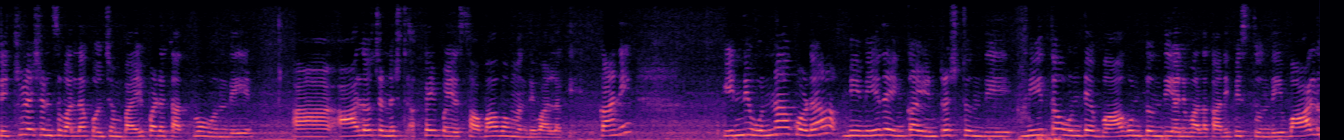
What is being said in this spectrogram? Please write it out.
సిచ్యువేషన్స్ వల్ల కొంచెం భయపడే తత్వం ఉంది. ఆలోచన స్టక్ అయిపోయే స్వభావం ఉంది వాళ్ళకి. కానీ ఇన్ని ఉన్నా కూడా మీ మీద ఇంకా ఇంట్రెస్ట్ ఉంది. మీతో ఉంటే బాగుంటుంది అని వాళ్ళకి అనిపిస్తుంది. వాళ్ళు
